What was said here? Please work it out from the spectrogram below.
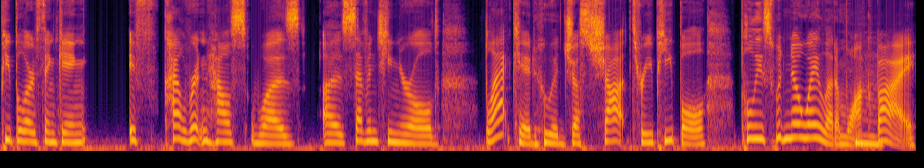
people are thinking if Kyle Rittenhouse was a 17 year old black kid who had just shot three people, police would no way let him walk mm. by.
